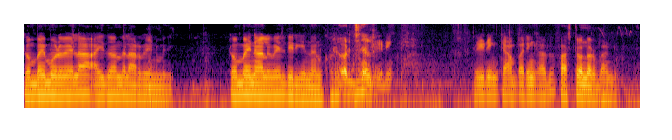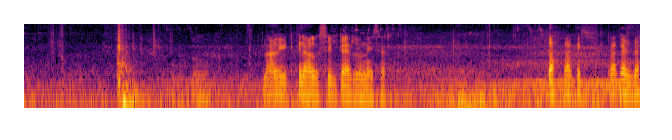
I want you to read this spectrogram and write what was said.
తొంభై మూడు వేల ఐదు వందల అరవై ఎనిమిది. తొంభై నాలుగు వేలు తిరిగింది అనుకోరు ఒరిజినల్ రీడింగ్ రీడింగ్ ట్యాంపరింగ్ కాదు ఫస్ట్ ఓనర్ బండి. నాలుగిటికి నాలుగు సీల్ టైర్లు ఉన్నాయి సార్. దా రాకేష్ రాకేష్ దా.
